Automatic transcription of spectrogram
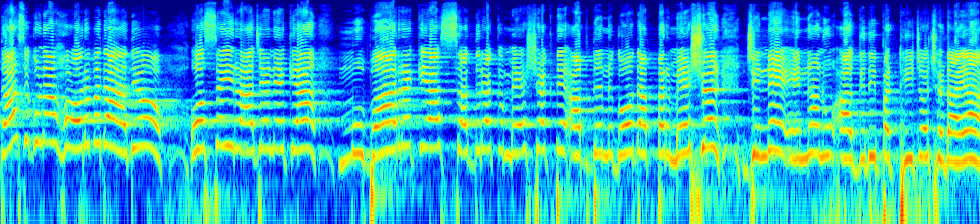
10 ਗੁਣਾ ਹੋਰ ਵਧਾ ਦਿਓ। ਉਸੇ ਹੀ ਰਾਜੇ ਨੇ ਕਿਹਾ, ਮੁਬਾਰਕ ਆ ਸਦਰਕ, ਮੇਸ਼ਕ ਤੇ ਅਬਦਨਗੋ ਦਾ ਪਰਮੇਸ਼ਰ ਜਿਨੇ ਇਹਨਾਂ ਨੂੰ ਅੱਗ ਦੀ ਭੱਠੀ ਚੋਂ ਛਡਾਇਆ।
